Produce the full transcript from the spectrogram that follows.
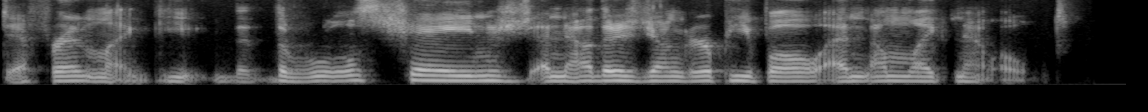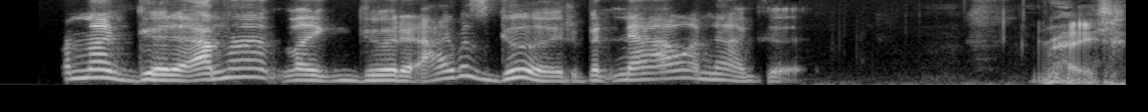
different. Like you, the, the rules changed and now there's younger people. And I'm like, now old. I'm not good at, I'm not like good at, I was good, but now I'm not good. Right.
